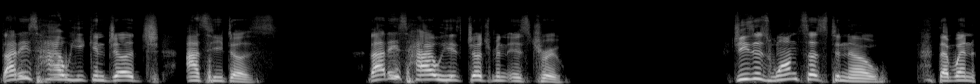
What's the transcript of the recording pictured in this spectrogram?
That is how he can judge as he does. That is how his judgment is true. Jesus wants us to know that when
